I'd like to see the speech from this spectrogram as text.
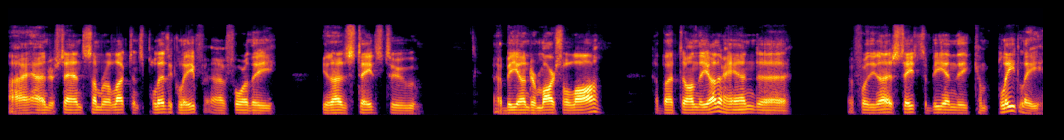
I understand some reluctance politically uh, for the United States to uh, be under martial law. But on the other hand, uh, for the United States to be in the completely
